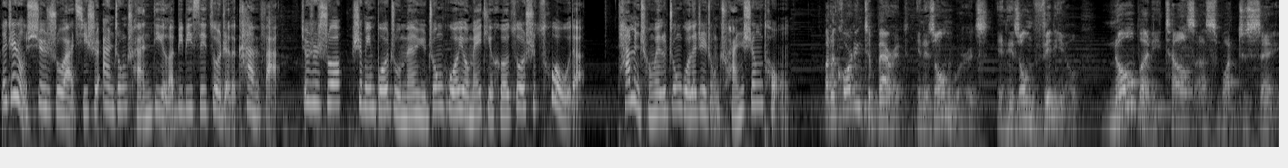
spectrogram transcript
那这种叙述啊，其实暗中传递了 BBC 作者的看法，就是说视频博主们与中国有媒体合作是错误的，他们成为了中国的这种传声筒。 But according to Barrett, in his own words, in his own video, nobody tells us what to say.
